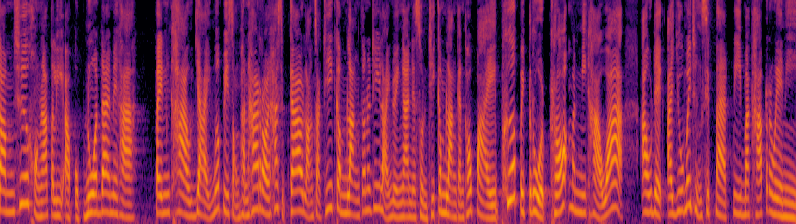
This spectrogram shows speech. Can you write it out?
จำชื่อของนาตาลีอับอบนวดได้ไหมคะ เป็นข่าวใหญ่เมื่อปี 2559 หลังจากที่กำลังเจ้าหน้าที่หลายหน่วยงานเนี่ยสนที่กำลังกันเข้าไป เพื่อไปตรวจเพราะมันมีข่าวว่าเอาเด็กอายุไม่ถึง 18 ปีมาค้าประเวณี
